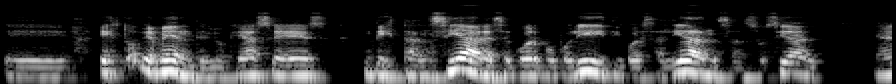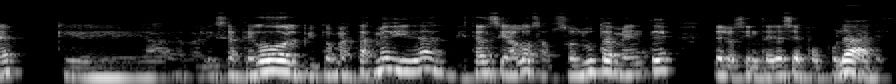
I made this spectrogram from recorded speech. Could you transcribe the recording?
Eh, esto obviamente lo que hace es distanciar a ese cuerpo político, a esa alianza social ¿eh? que realiza este golpe y toma estas medidas, distanciarlos absolutamente de los intereses populares,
